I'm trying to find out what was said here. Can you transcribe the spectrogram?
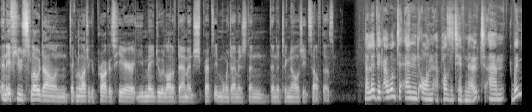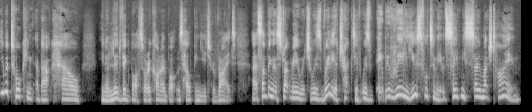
And if you slow down technological progress here, you may do a lot of damage, perhaps even more damage than, than the technology itself does. Now, Ludwig, I want to end on a positive note. Um, when you were talking about how you know LudwigBot or Econobot was helping you to write, uh, something that struck me, which was really attractive, was it would be really useful to me. It would save me so much time.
